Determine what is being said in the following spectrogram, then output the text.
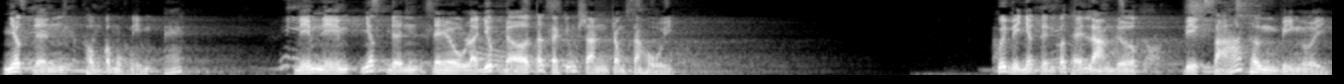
Nhất định không có một niệm ác. Niệm niệm nhất định đều là giúp đỡ tất cả chúng sanh trong xã hội. Quý vị nhất định có thể làm được việc xả thân vì người.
